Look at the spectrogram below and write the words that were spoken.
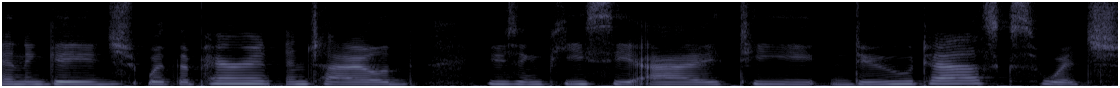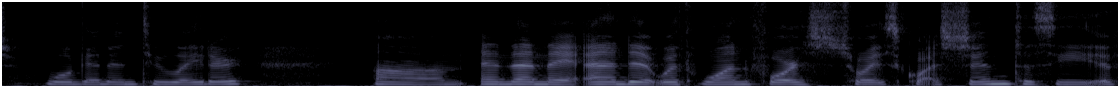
and engage with the parent and child using PCIT do tasks, which we'll get into later. Um, and then they end it with one forced choice question to see if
